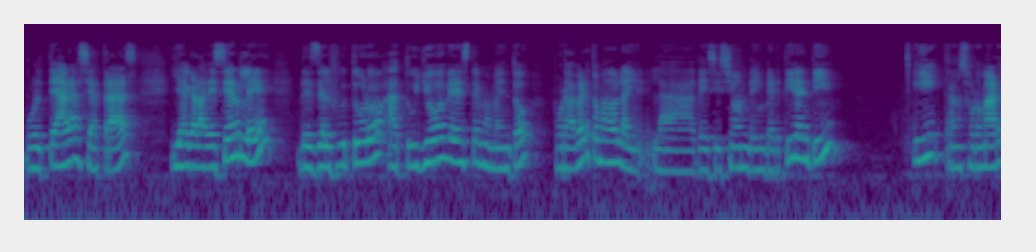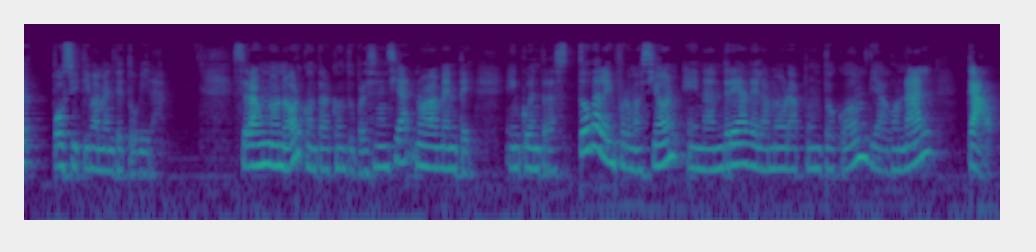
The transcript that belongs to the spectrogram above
voltear hacia atrás y agradecerle desde el futuro a tu yo de este momento por haber tomado la, decisión de invertir en ti y transformar positivamente tu vida. Será un honor contar con tu presencia. Nuevamente, encuentras toda la información en andreadelamora.com diagonal cao.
